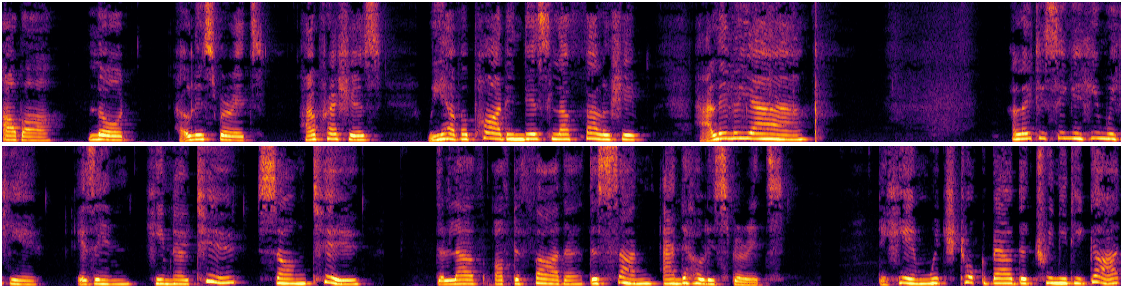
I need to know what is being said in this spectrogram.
Abba, Lord, Holy Spirit, how precious we have a part in this love fellowship. Hallelujah! I'd like to sing a hymn with you. It's in Hymn 2, Song 2, The Love of the Father, the Son, and the Holy Spirit. The hymn which talk about the Trinity God,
